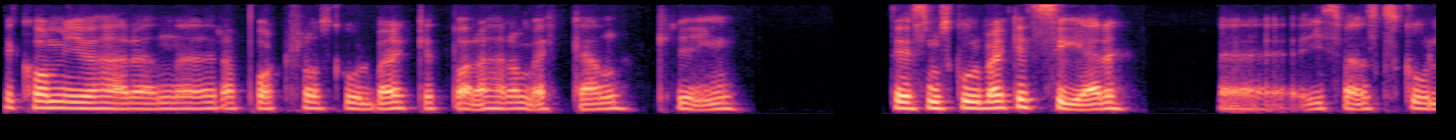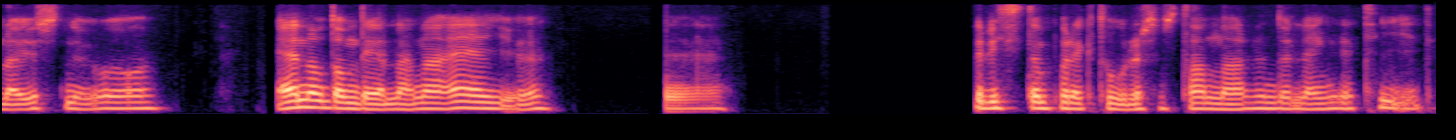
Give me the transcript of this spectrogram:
Det kom ju här en eh, rapport från Skolverket bara här om veckan kring det som Skolverket ser eh, i svensk skola just nu och en av de delarna är ju eh, bristen på rektorer som stannar under längre tid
